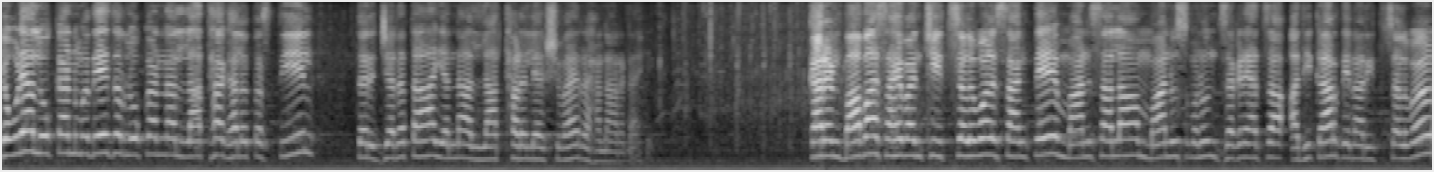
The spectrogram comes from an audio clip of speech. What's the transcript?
एवढ्या लोकांमध्ये जर लोकांना लाथा घालत असतील तर जनता यांना लाथाडल्याशिवाय राहणार नाही. कारण बाबासाहेबांची चळवळ सांगते माणसाला माणूस म्हणून जगण्याचा अधिकार देणारी चळवळ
